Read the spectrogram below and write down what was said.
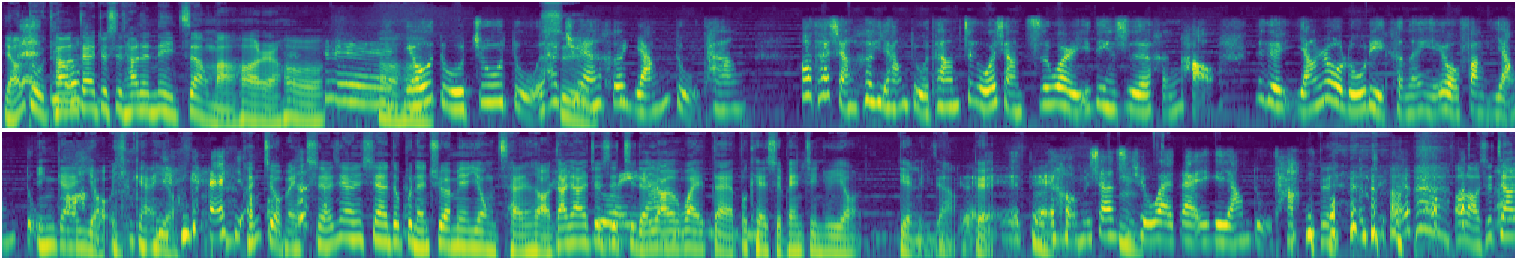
羊肚汤，但就是它的内脏嘛，哈。然后对，牛肚、猪肚，他居然喝羊肚汤。哦，他想喝羊肚汤，这个我想滋味一定是很好。那个羊肉炉里可能也有放羊肚，应该有，应该有，应该有。很久没吃了，现在现在都不能去外面用餐，是吧？大家就是记得要外带，不可以随便进去用。店里这样，对对，我们上次去外带一个羊肚汤。对，哦，老师这样，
